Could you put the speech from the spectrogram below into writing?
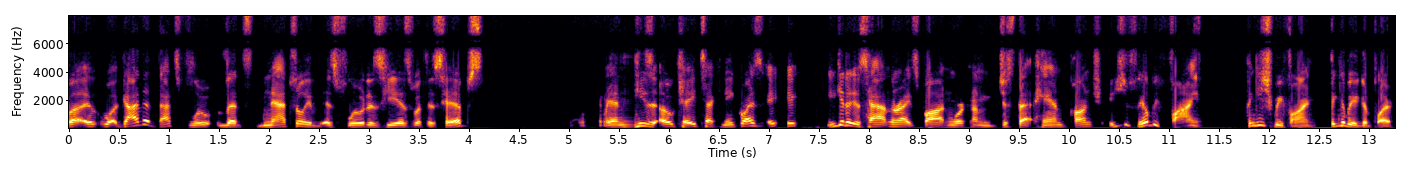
But a guy that that's flu that's naturally as fluid as he is with his hips, and he's okay technique wise. You get his hat in the right spot and work on just that hand punch. He should, he'll be fine. I think he should be fine. I think he'll be a good player.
